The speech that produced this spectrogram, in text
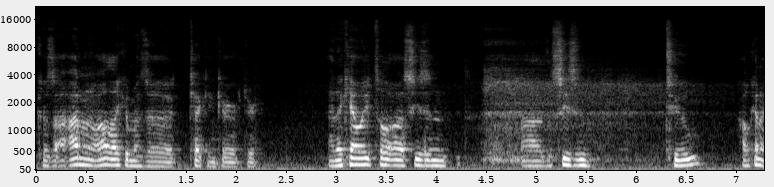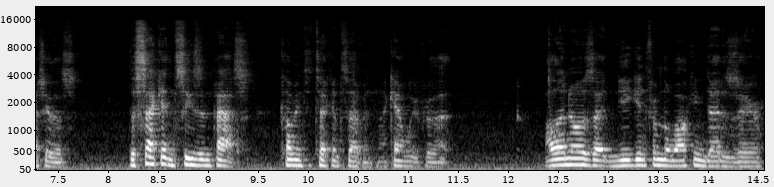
Cause I, I, don't know, I like him as a Tekken character, and I can't wait till uh, season, uh, the season two. How can I say this? The second season pass coming to Tekken Seven. I can't wait for that. All I know is that Negan from The Walking Dead is there.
